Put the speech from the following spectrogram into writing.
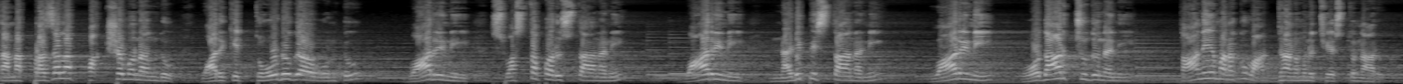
తన ప్రజల పక్షమునందు వారికి తోడుగా ఉంటూ వారిని స్వస్థపరుస్తానని వారిని నడిపిస్తానని వారిని ఓదార్చుదునని తానే మనకు వాగ్దానమును చేస్తున్నారు.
